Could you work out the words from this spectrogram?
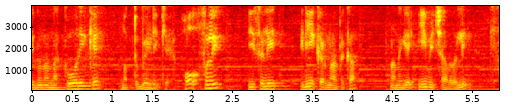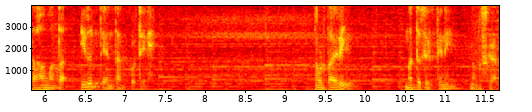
ಇದು ನನ್ನ ಕೋರಿಕೆ ಮತ್ತು ಬೇಡಿಕೆ. ಹೋಪ್ಫುಲಿ ಈ ಸಲ ಇಡೀ ಕರ್ನಾಟಕ ನನಗೆ ಈ ವಿಚಾರದಲ್ಲಿ ಸಹಮತ ಇರುತ್ತೆ ಅಂತ ಅನ್ಕೋತೀನಿ. ನೋಡ್ತಾ ಇರಿ, ಮತ್ತೆ ಸಿಗ್ತೀನಿ. ನಮಸ್ಕಾರ.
